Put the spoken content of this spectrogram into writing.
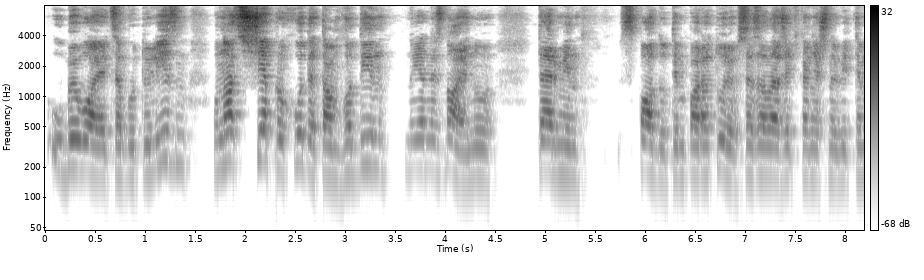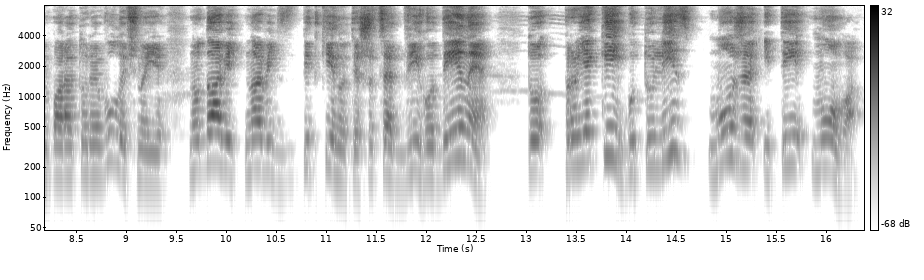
убивається ботулізм. У нас ще проходить там годин, ну я не знаю, ну термін спаду температури, все залежить, звісно, від температури вуличної. Ну навіть навіть підкинути, що це 2 години, то про який ботулізм може йти мова?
